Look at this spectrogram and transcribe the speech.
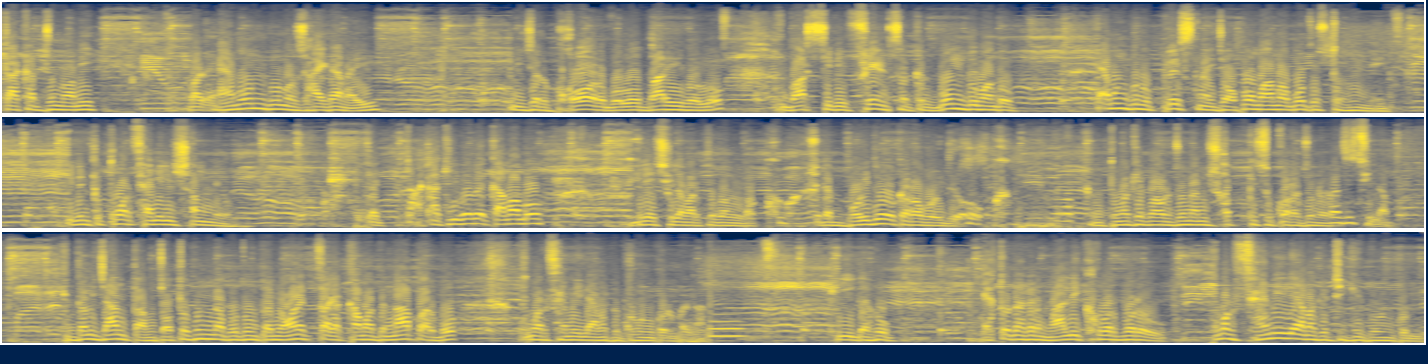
টাকার জন্য আমি আমার এমন কোনো জায়গা নাই। নিজের ঘর বলো, বাড়ি বলো ভার্সিটি ফ্রেন্ড সার্কেল বন্ধু বান্ধব এমন কোনো প্লেস নাই যে অপমান, অপদস্থ হয়নি। ইভেন কি তোমার ফ্যামিলির সামনেও। টাকা কীভাবে কামাবো? এটাই ছিল আমার প্রধান লক্ষ্য। সেটা বৈধ হোক আর অবৈধ হোক। তোমাকে পাওয়ার জন্য আমি সবকিছু করার জন্য রাজি ছিলাম। কিন্তু আমি জানতাম যতক্ষণ না পর্যন্ত আমি অনেক টাকা কামাতে না পারব তোমার ফ্যামিলি আমাকে গ্রহণ করবে না। কি দেখো এত টাকার মালিক হওয়ার পরেও আমার ফ্যামিলি আমাকে ঠিকই গ্রহণ করল।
